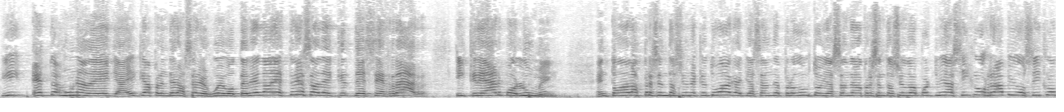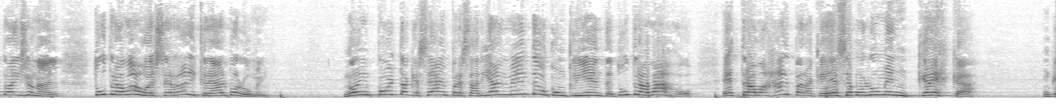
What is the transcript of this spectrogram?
Y esta es una de ellas. Hay que aprender a hacer el juego. Tener la destreza de, de cerrar y crear volumen. En todas las presentaciones que tú hagas, ya sean de producto, ya sean de la presentación de oportunidad, ciclo rápido, ciclo tradicional, tu trabajo es cerrar y crear volumen. No importa que sea empresarialmente o con cliente, tu trabajo es trabajar para que ese volumen crezca. ¿Ok?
